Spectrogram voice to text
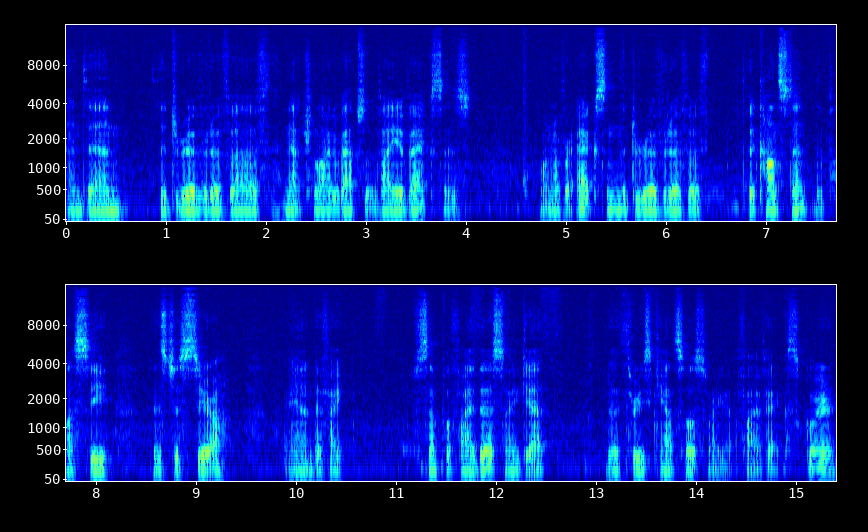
and then the derivative of natural log of absolute value of x is 1 over x, and the derivative of the constant, the plus c, is just 0. And if I simplify this, I get the 3's cancel, so I get 5x squared.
